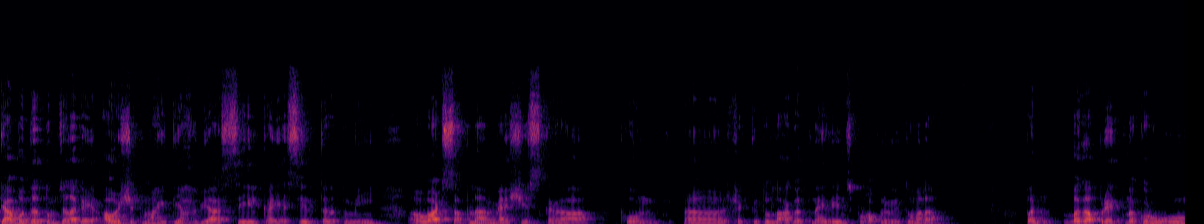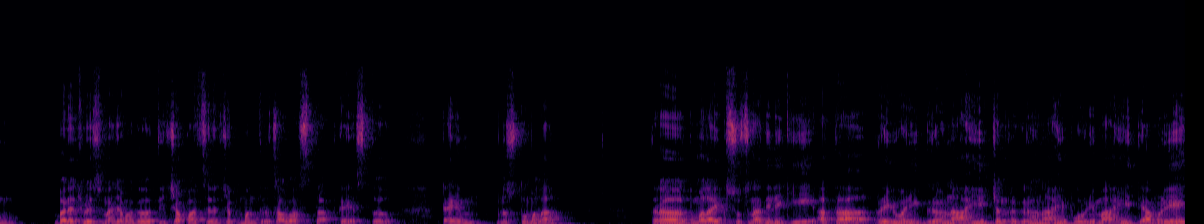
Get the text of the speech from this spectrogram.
त्याबद्दल तुमच्याला काही आवश्यक माहिती हवी असेल काही असेल तर तुम्ही व्हॉट्सअपला मॅसेज करा. फोन शक्यतो लागत नाही रेंज प्रॉब्लेम येतो मला पण बघा प्रयत्न करून. बऱ्याच वेळेस माझ्या मागं ती जपाचं जपमंत्र चालू असतात काही असतं. टाईम नसतो मला. तर तुम्हाला एक सूचना दिली की आता रविवारी ग्रहण आहे चंद्रग्रहण आहे पौर्णिमा आहे त्यामुळे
